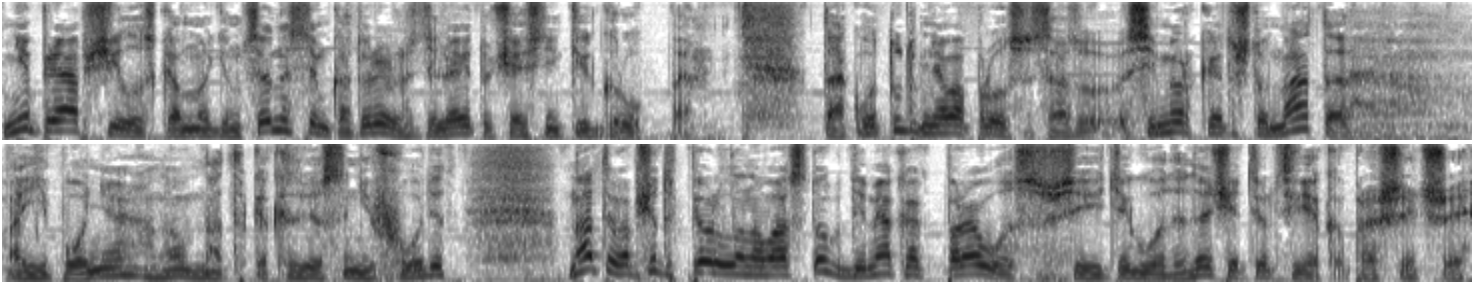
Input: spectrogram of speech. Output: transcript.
не приобщилась ко многим ценностям, которые разделяют участники группы. Так, вот тут у меня вопросы сразу. Семерка – это что, НАТО? А Япония, она в НАТО, как известно, не входит. НАТО вообще-то перла на восток, дымя как паровоз все эти годы, да, четверть века прошедшие.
